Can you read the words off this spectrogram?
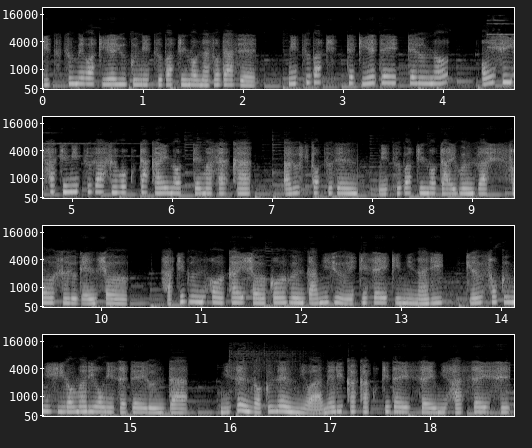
5つ目は消えゆくミツバチの謎だぜ。ミツバチって消えていってるの？美味しい蜂蜜がすごく高いのってまさか。ある日突然、ミツバチの大群が失踪する現象。八群崩壊症候群が21世紀になり、急速に広まりを見せているんだ。2006年にはアメリカ各地で一斉に発生し、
